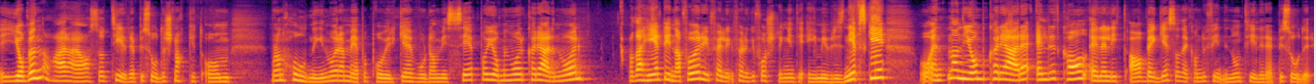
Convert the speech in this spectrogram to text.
jobben. Og her har jeg altså tidligere episoder snakket om hvordan holdningen vår er med på å påvirke hvordan vi ser på jobben vår, karrieren vår. Og det er helt innafor, ifølge forskningen til Amy Wrizniewski, og enten en jobb, karriere eller et kall, eller litt av begge, så det kan du finne i noen tidligere episoder.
